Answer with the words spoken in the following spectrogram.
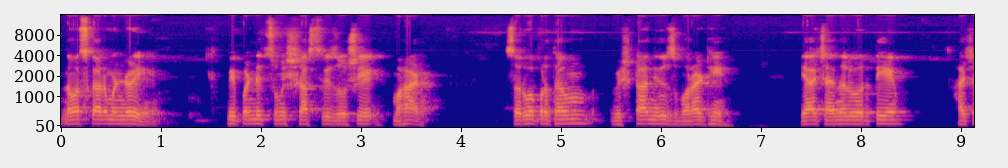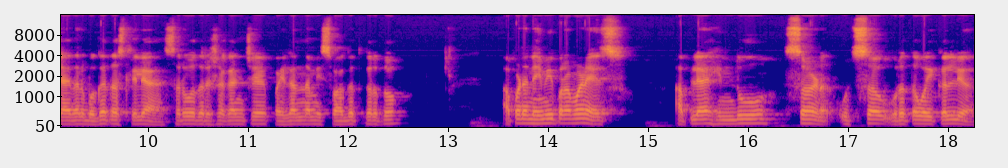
नमस्कार मंडळी. मी पंडित सुमित शास्त्री जोशी महाड. सर्वप्रथम विष्टा न्यूज मराठी या चॅनलवरती हा चॅनल बघत असलेल्या सर्व दर्शकांचे पहिल्यांदा मी स्वागत करतो. आपण नेहमीप्रमाणेच आपल्या हिंदू सण उत्सव व्रतवैकल्य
